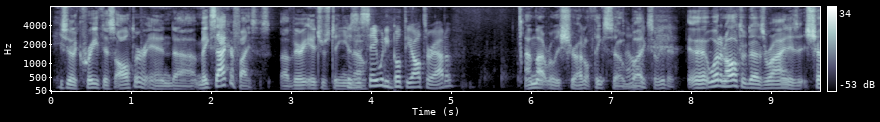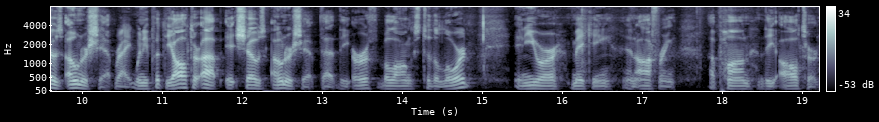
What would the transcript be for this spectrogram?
he's going to create this altar and uh, make sacrifices. Uh, very interesting, you Does know. it say what he built the altar out of? I'm not really sure. I don't think so. I don't but think so either. Uh, what an altar does, Ryan, is it shows ownership. Right. When you put the altar up, it shows ownership that the earth belongs to the Lord, and you are making an offering upon the altar.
